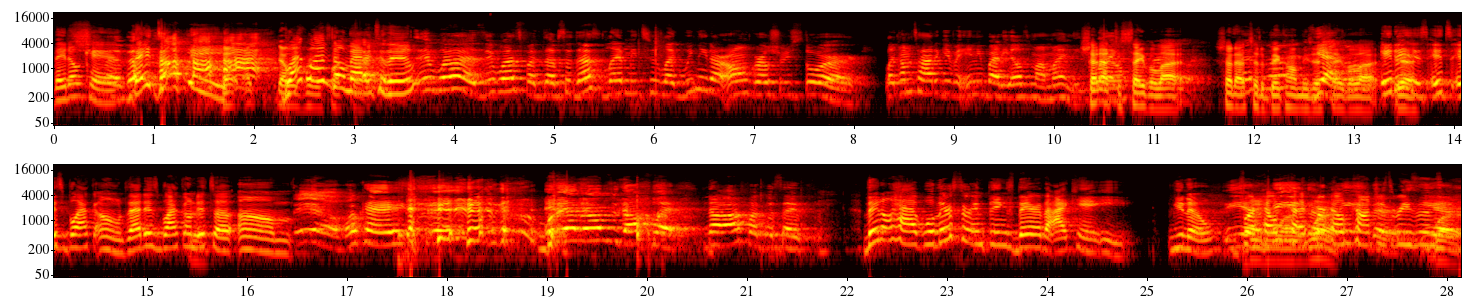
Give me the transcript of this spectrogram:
They don't care. They up. don't be. That- that Black lives don't matter up. to them. It was. It was fucked up. So that's led me to like we need our own grocery store. Like I'm tired of giving anybody else my money. Shout out to Save a Lot. Shout out to the big Save a Lot? homies at Yeah, Save a Lot. it yeah. is. It's it's black owned. That is black owned. Yeah. It's a um. Damn. Okay. Any other options? I'll play. No, I fuck with say. They don't have. Well, there's certain things there that I can't eat. You know, for health me either. for health Me conscious reasons. Yeah.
